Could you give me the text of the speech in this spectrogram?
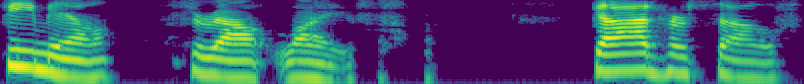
female throughout life. God herself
